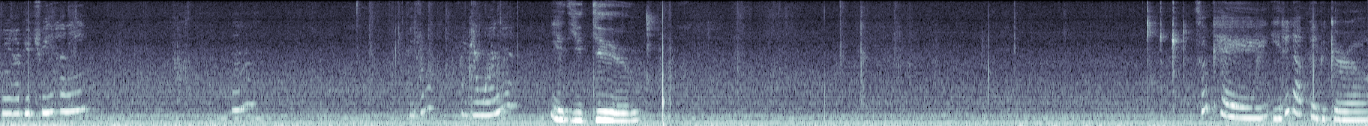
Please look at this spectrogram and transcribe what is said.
Can you have your treat, honey? Hmm? You don't, you don't want it? Yes, you do. It's okay. Eat it up, baby girl.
